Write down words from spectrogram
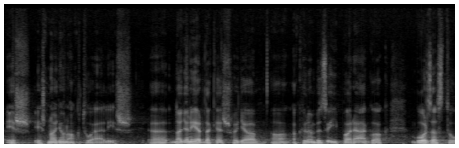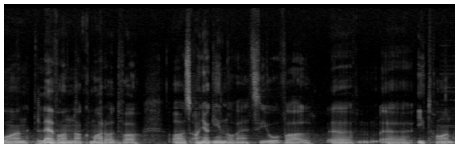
és, és nagyon aktuális. Nagyon érdekes, hogy a, a, a különböző iparágak borzasztóan le vannak maradva az anyaginnovációval ö, ö, itthon.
